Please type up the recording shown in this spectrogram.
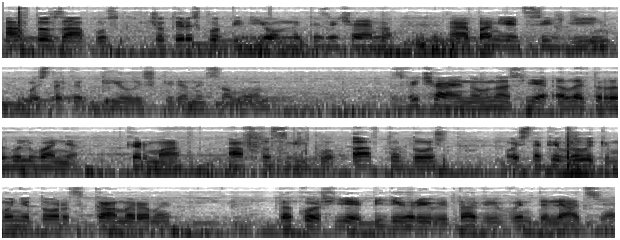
автозапуск, 4 склопідйомники, звичайно, е, пам'ять сидінь, ось такий білий шкіряний салон. Звичайно, у нас є електрорегулювання керма, автосвітло, автодощ, ось такий великий монітор з камерами. Також є підігріви та вентиляція,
